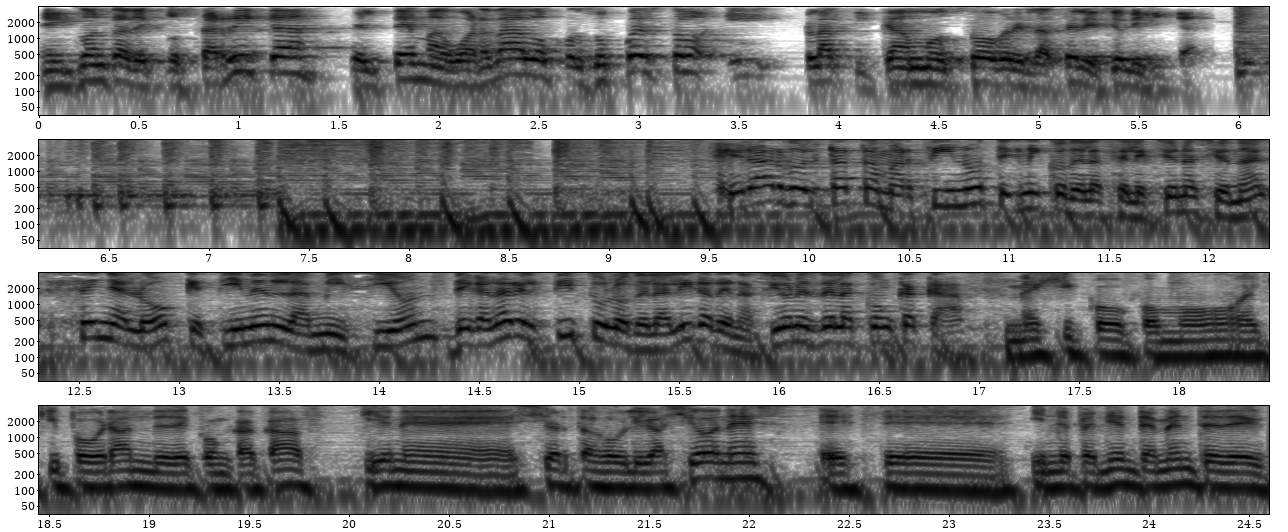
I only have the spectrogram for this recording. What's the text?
en contra de Costa Rica. El tema guardado, por supuesto, y platicamos sobre la selección mexicana. Gerardo el Tata Martino, técnico de la selección nacional, señaló que tienen la misión de ganar el título de la Liga de Naciones de la CONCACAF. México como equipo grande de CONCACAF tiene ciertas obligaciones, este, independientemente de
